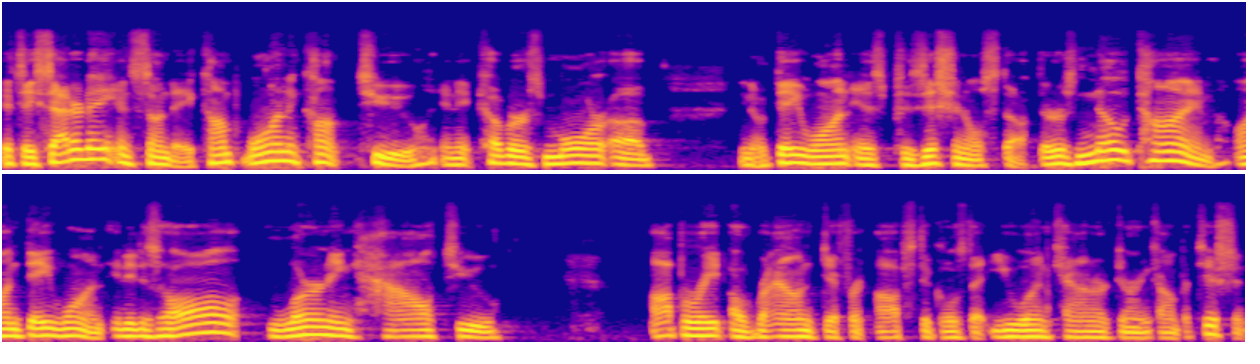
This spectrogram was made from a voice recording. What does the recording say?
it's a Saturday and Sunday, comp one and comp two, and it covers more of you know day one is positional stuff. There is no time on day one. It is all learning how to operate around different obstacles that you will encounter during competition.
